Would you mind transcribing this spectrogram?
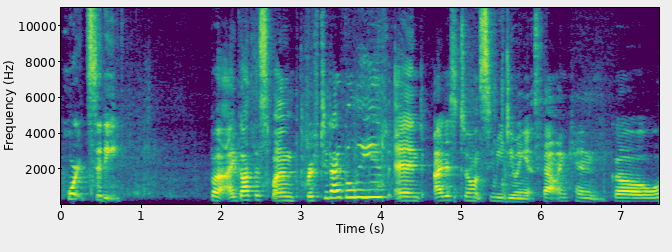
Port City. But I got this one thrifted, I believe, and I just don't see me doing it. So that one can go.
